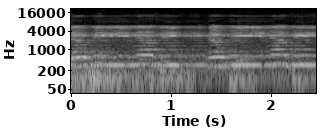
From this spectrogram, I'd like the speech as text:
नबी नबी नबी नबी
